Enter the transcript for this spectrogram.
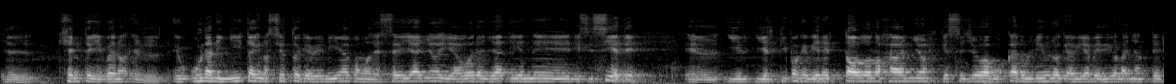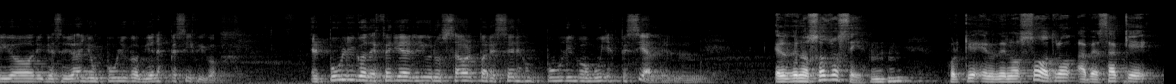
el, gente, bueno, el, una niñita que no es cierto que venía como de 6 años y ahora ya tiene 17 el, y, el, y, el, tipo que viene todos los años, qué sé yo, a buscar un libro que había pedido el año anterior y qué sé yo, hay un público bien específico. El público de Feria del Libro Usado, al parecer, es un público muy especial. El, el de nosotros sí, uh -huh. porque el de nosotros, a pesar que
